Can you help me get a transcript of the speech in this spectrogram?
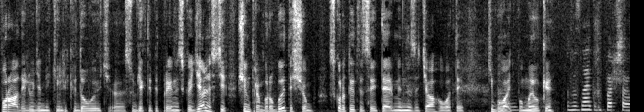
поради людям, які ліквідовують е, суб'єкти підприємницької діяльності, що їм треба робити, щоб скоротити цей термін, не затягувати, які бувають помилки? Ви знаєте, по-перше,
